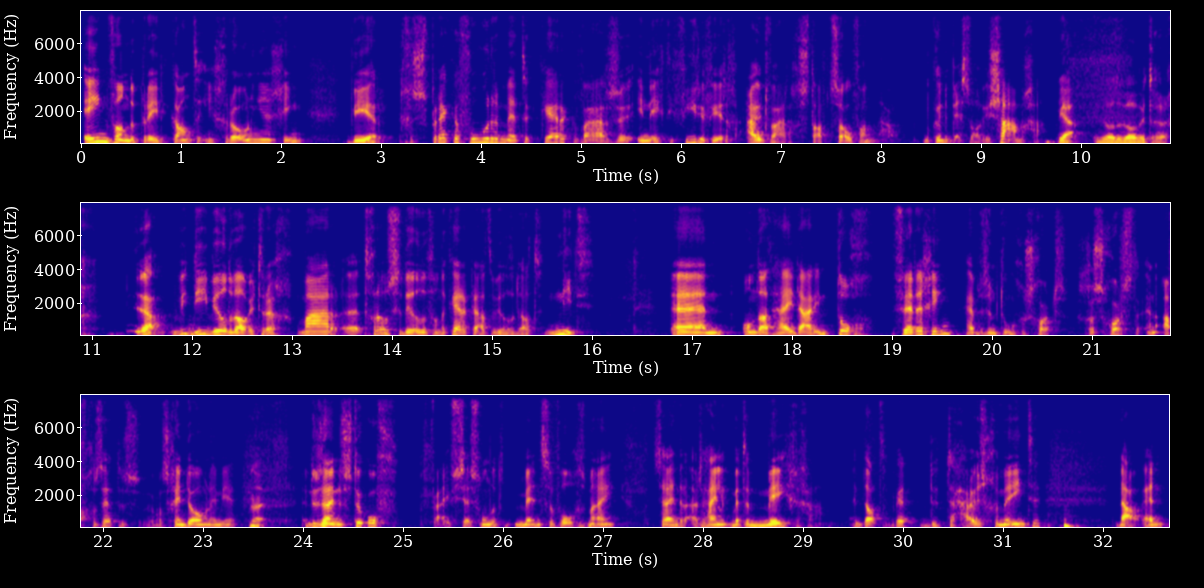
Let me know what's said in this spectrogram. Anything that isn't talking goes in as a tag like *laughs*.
een van de predikanten in Groningen ging weer gesprekken voeren met de kerk waar ze in 1944 uit waren gestapt. Zo van, nou, we kunnen best wel weer samen gaan. Ja, die wilde wel weer terug. Ja, die wilde wel weer terug. Maar het grootste deel van de kerkraad wilde dat niet. En omdat hij daarin toch verder ging, hebben ze hem toen geschort, geschorst en afgezet. Dus er was geen dominee meer. Nee. En er zijn een stuk of vijf, zeshonderd mensen volgens mij, zijn er uiteindelijk met hem meegegaan. En dat werd de tehuisgemeente. Nou, en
